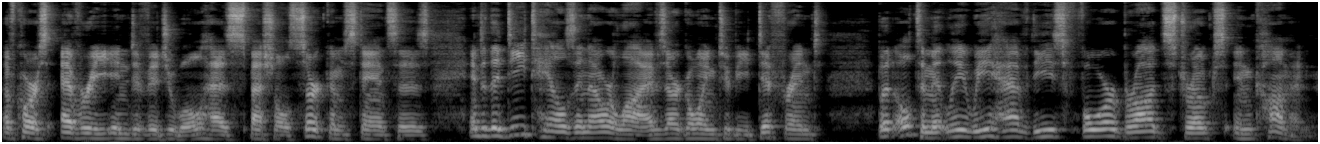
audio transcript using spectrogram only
Of course, every individual has special circumstances, and the details in our lives are going to be different, but ultimately we have these four broad strokes in common.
